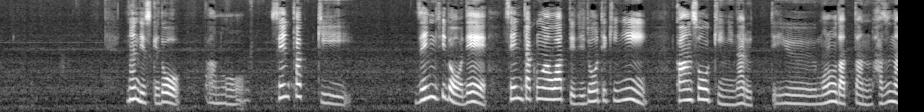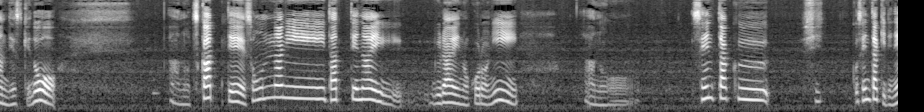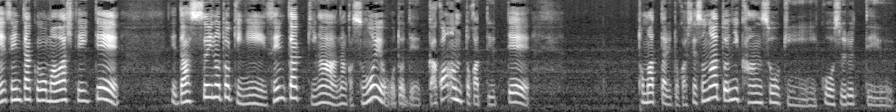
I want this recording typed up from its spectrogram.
なんですけどあの洗濯機全自動で洗濯が終わって自動的に乾燥機になるっていうものだったはずなんですけどあの使ってそんなに経ってないぐらいの頃にあの洗濯し洗濯機でね洗濯を回していてで脱水の時に洗濯機がなんかすごい音でガコンとかって言って止まったりとかしてその後に乾燥機に移行するっていう。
